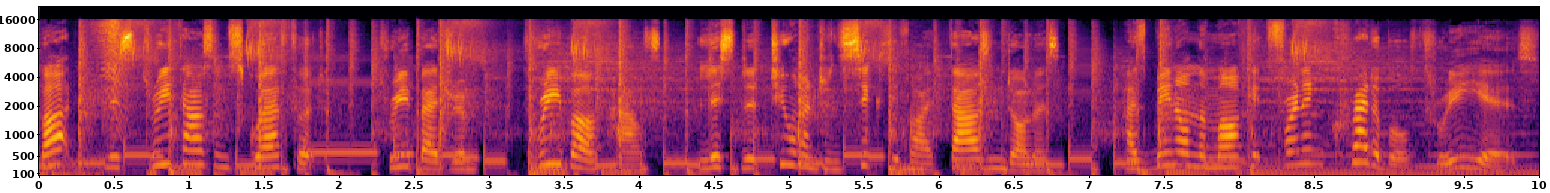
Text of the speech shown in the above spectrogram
But this 3,000 square foot, three bedroom, three bath house, listed at $265,000, has been on the market for an incredible three years.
